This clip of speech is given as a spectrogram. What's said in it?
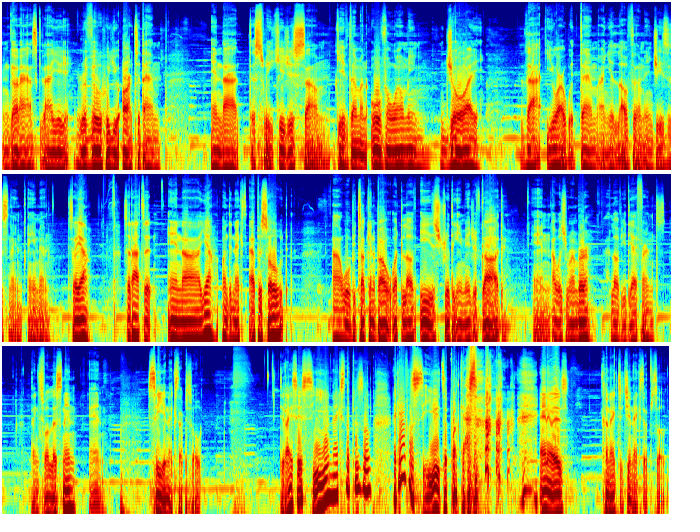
And God, I ask that you reveal who you are to them. And that this week you just um, give them an overwhelming joy that you are with them and you love them in Jesus' name. Amen. So, yeah, so that's it. And uh, yeah, on the next episode, uh, we'll be talking about what love is through the image of God. And always remember, I love you, dear friends. Thanks for listening and see you next episode. Did I say see you next episode? I can't even see you. It's a podcast. Anyways, connect with you next episode.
